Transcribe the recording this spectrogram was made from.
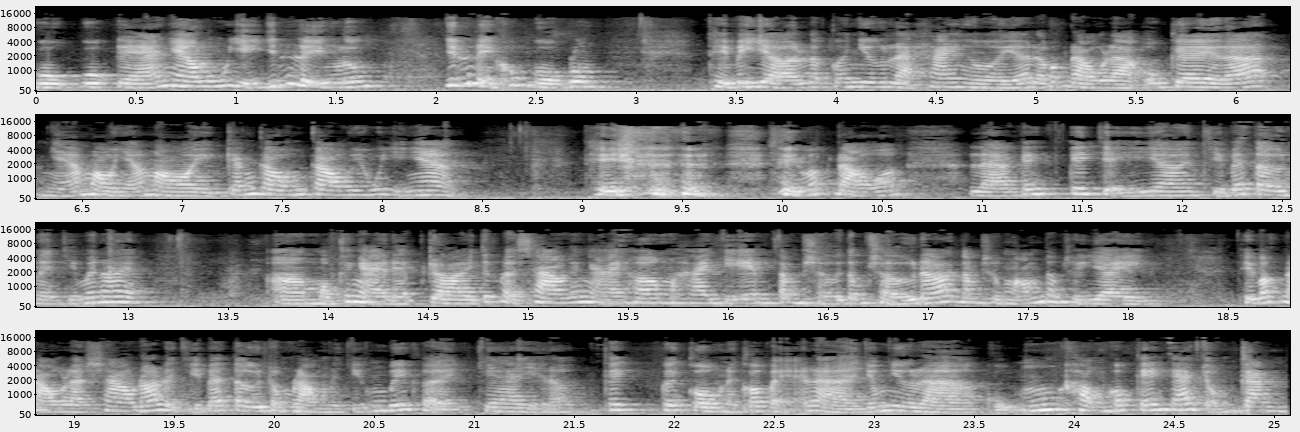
guột, guột gã nhau luôn quý vị dính liền luôn dính liền khúc guột luôn thì bây giờ là coi như là hai người đã bắt đầu là ok rồi đó. Nhả mồi nhả mồi cắn câu cắn câu nha quý vị nha. Thì thì bắt đầu là cái cái chị ờ, chị bé tư này chị mới nói à, một cái ngày đẹp trời tức là sau cái ngày hôm mà hai chị em tâm sự tâm sự đó tâm sự mỏng tâm sự dày thì bắt đầu là sau đó là chị bé tư trong lòng là chị cũng biết rồi cha vậy đó cái cái cô này có vẻ là giống như là cũng không có kén cá chọn canh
